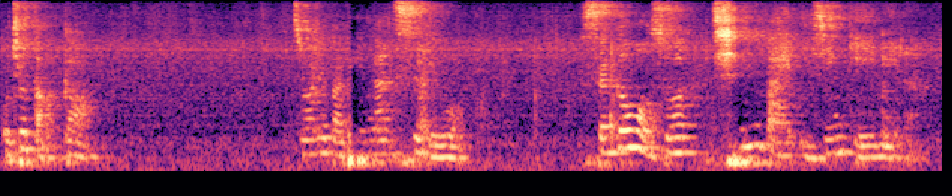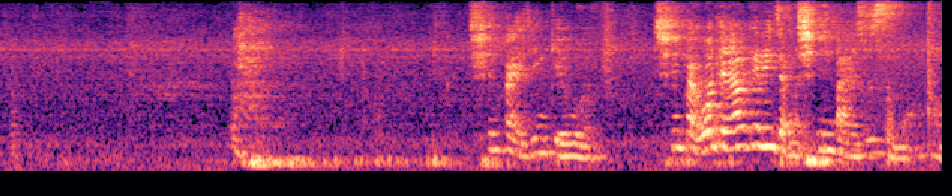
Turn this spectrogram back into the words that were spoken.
我就祷告，主啊，你把平安赐给我。神跟我说，清白已经给你了。清白已经给我了，清白，我等下跟你讲清白是什么哈，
